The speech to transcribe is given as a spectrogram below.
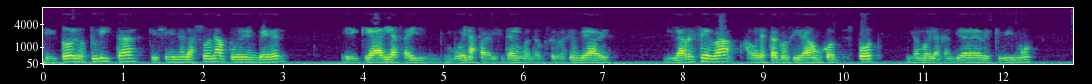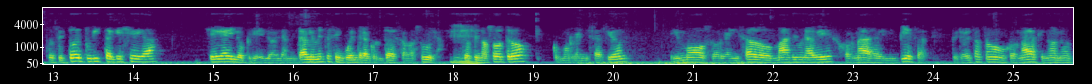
que todos los turistas que lleguen a la zona pueden ver eh, qué áreas hay buenas para visitar en cuanto a observación de aves y la reserva ahora está considerada un hotspot, digamos, de la cantidad de aves que vimos. Entonces todo el turista que llega, llega y lo, lamentablemente se encuentra con toda esa basura. Mm. Entonces nosotros, como organización, hemos organizado más de una vez jornadas de limpieza, pero esas son jornadas que no, no,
